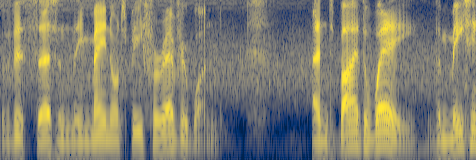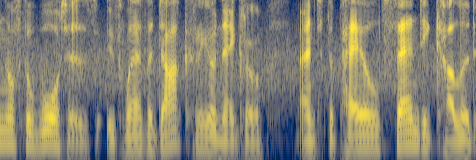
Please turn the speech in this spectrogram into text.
This certainly may not be for everyone. And by the way, the meeting of the waters is where the dark Rio Negro and the pale, sandy coloured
